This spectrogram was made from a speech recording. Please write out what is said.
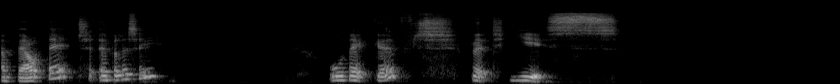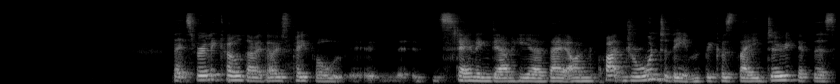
about that ability or that gift, but yes, That's really cool though, those people uh, standing down here, they I'm quite drawn to them because they do have this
